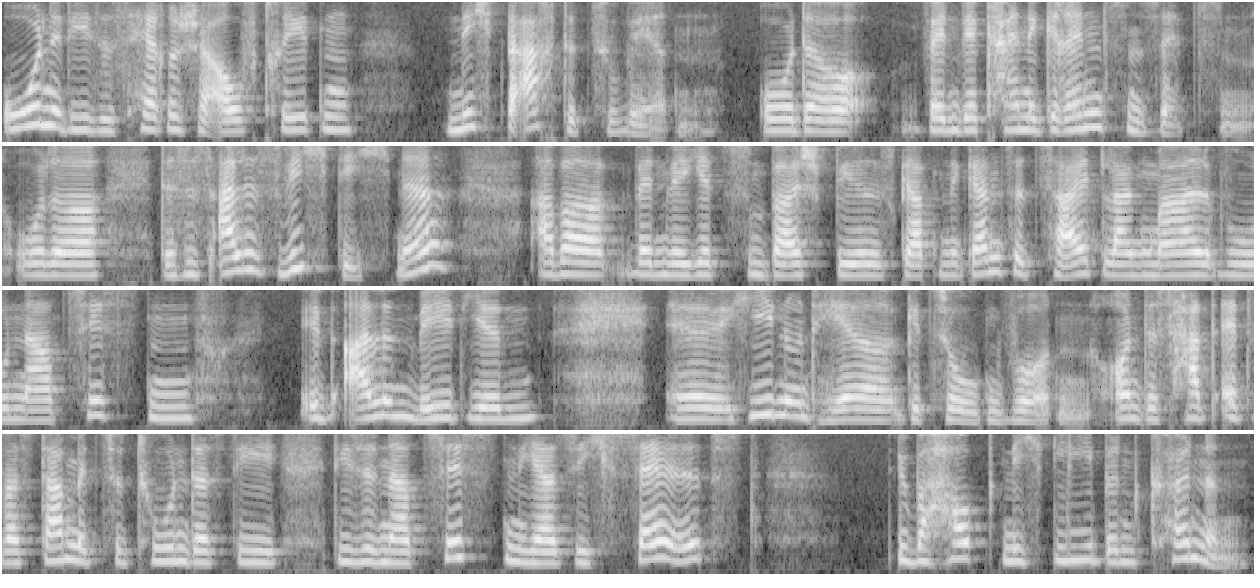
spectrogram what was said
ohne dieses herrische Auftreten nicht beachtet zu werden. Oder wenn wir keine Grenzen setzen. Oder das ist alles wichtig. Ne? Aber wenn wir jetzt zum Beispiel, es gab eine ganze Zeit lang mal, wo Narzissten in allen Medien äh, hin und her gezogen wurden. Und es hat etwas damit zu tun, dass die, diese Narzissten ja sich selbst überhaupt nicht lieben können.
